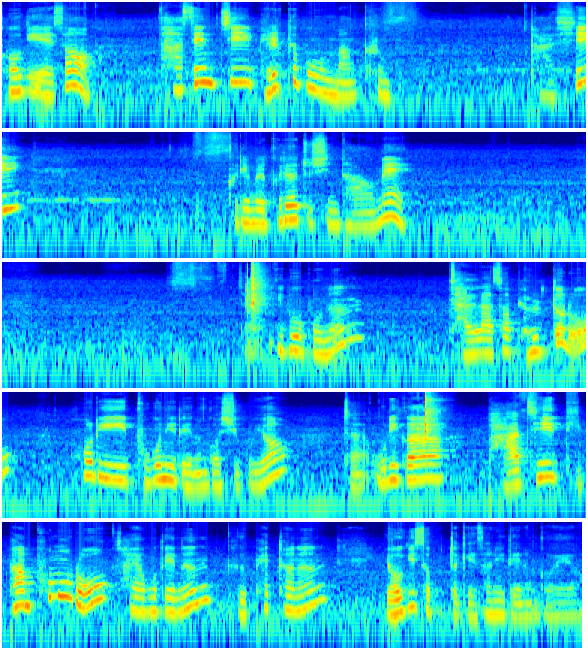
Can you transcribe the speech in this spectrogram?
거기에서 4cm 벨트 부분만큼 다시 그림을 그려주신 다음에 자, 이 부분은 잘라서 별도로 허리 부분이 되는 것이고요. 자, 우리가 바지 뒷판 폼으로 사용되는 그 패턴은 여기서부터 계산이 되는 거예요.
